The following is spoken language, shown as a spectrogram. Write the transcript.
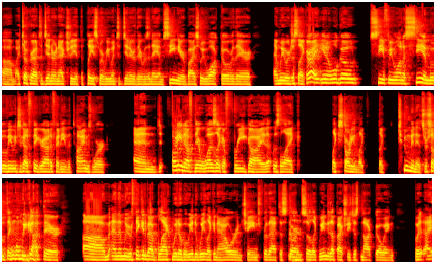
um, I took her out to dinner. And actually, at the place where we went to dinner, there was an AMC nearby, so we walked over there, and we were just like, "All right, you know, we'll go see if we want to see a movie. We just got to figure out if any of the times work." And funny enough, there was like a free guy that was like, like starting like like two minutes or something when we got there. Um, and then we were thinking about Black Widow, but we had to wait like an hour and change for that to start. So like we ended up actually just not going. But I,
